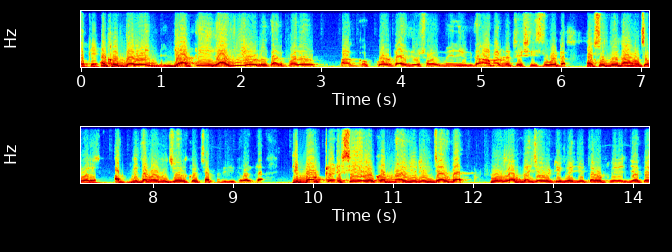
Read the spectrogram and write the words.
ওকে এখন ধরেন জাতি রাজি হলো তারপরেও সবাই মেনে। কিন্তু আমার কাছে পছন্দ হতে পারে আপনি জোর করে চাপিয়ে দিতে পারেন না। ডেমোক্রেসি এরকম নয় জাস্ট রুল অফ মেজরিটি মেজরিটার ওপিনিয়ন যাতে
